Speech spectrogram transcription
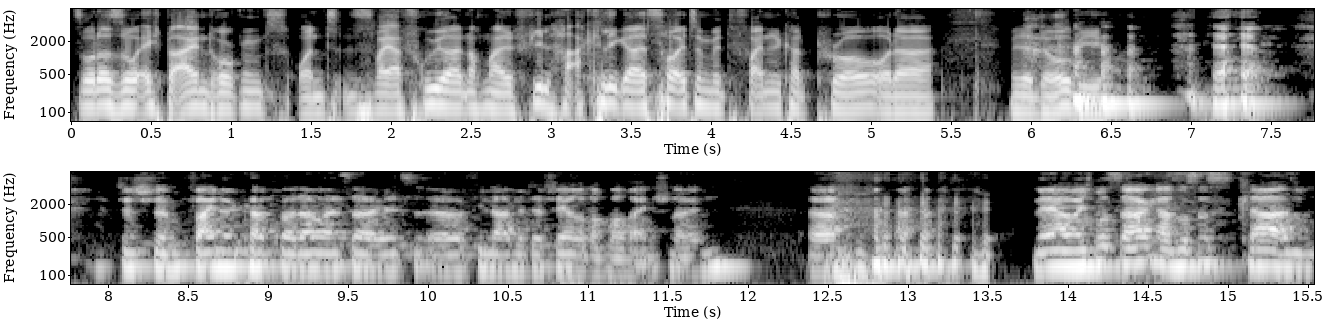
So oder so echt beeindruckend. Und das war ja früher nochmal viel hakeliger als heute mit Final Cut Pro oder mit Adobe. ja, ja, das stimmt. Final Cut war damals halt äh, final mit der Schere nochmal reinschneiden. Naja, aber ich muss sagen, also es ist klar, also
